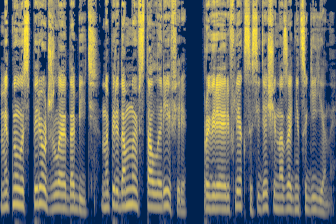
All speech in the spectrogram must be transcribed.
Метнулась вперед, желая добить, но передо мной встала рефери, проверяя рефлексы сидящей на заднице гиены.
